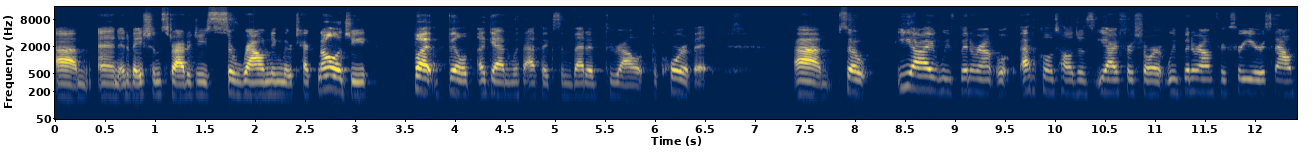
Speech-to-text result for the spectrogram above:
um, and innovation strategies surrounding their technology, but built again with ethics embedded throughout the core of it. Um, so EI, we've been around, well, ethical intelligence, EI for short, we've been around for three years now.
